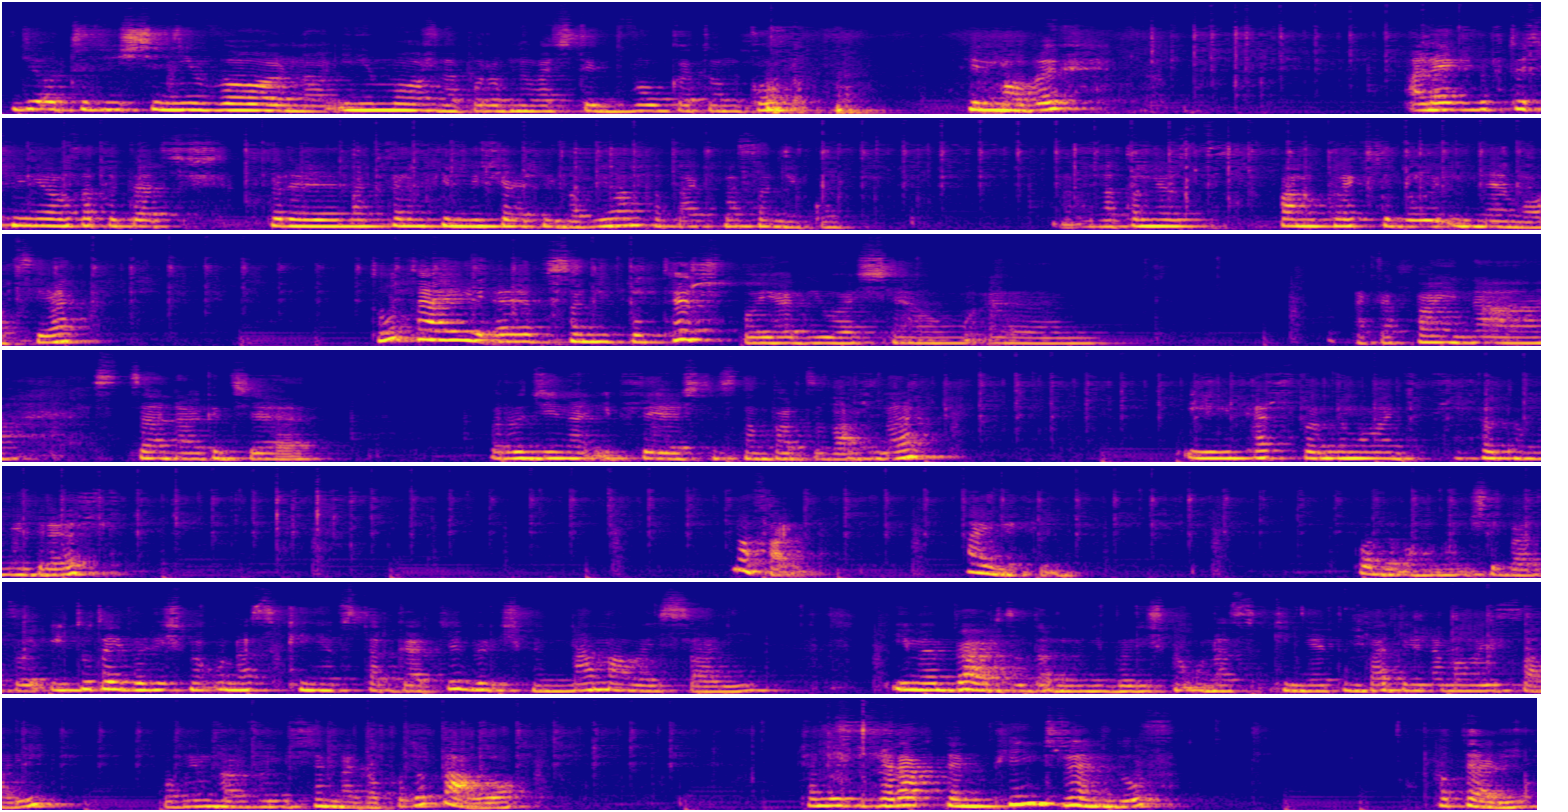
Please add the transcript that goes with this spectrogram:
gdzie oczywiście nie wolno i nie można porównywać tych dwóch gatunków filmowych. Ale jakby ktoś mnie miał zapytać, który, na którym filmie się lepiej bawiłam, to tak, na Soniku. Natomiast w Panu Kleksie były inne emocje. Tutaj e, w Soniku też pojawiła się e, taka fajna scena, gdzie rodzina i przyjaźń są bardzo ważne. I też w pewnym momencie przyszedł mnie dreszcz. No fajnie. Fajny film. Podobał nam się bardzo. I tutaj byliśmy u nas w kinie w Stargardzie. Byliśmy na małej sali. I my bardzo dawno nie byliśmy u nas w kinie, tym bardziej na małej sali. Powiem Wam, że mi się mega podobało. Tam jest raptem pięć rzędów foteli.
